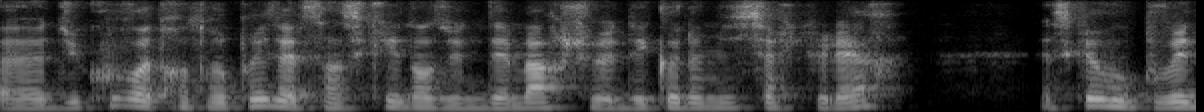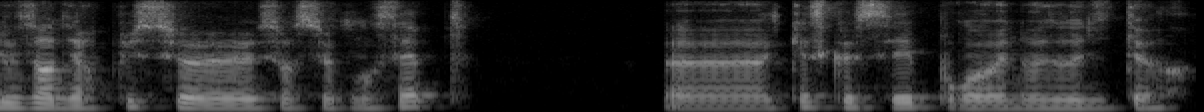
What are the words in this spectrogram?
Euh, du coup, votre entreprise, elle s'inscrit dans une démarche d'économie circulaire. Est-ce que vous pouvez nous en dire plus euh, sur ce concept? Euh, Qu'est-ce que c'est pour nos auditeurs?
